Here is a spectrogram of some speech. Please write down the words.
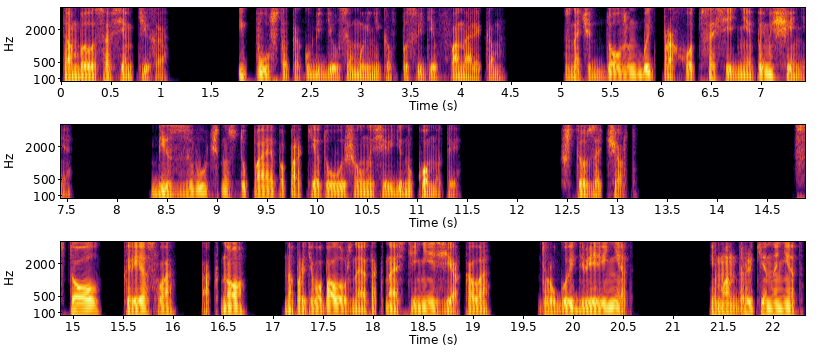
Там было совсем тихо. И пусто, как убедился Мыльников, посветив фонариком. Значит, должен быть проход в соседнее помещение. Беззвучно ступая по паркету, вышел на середину комнаты. Что за черт? Стол, кресло, окно, на противоположной от окна стене зеркало. Другой двери нет. И Мандрыкина нет.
